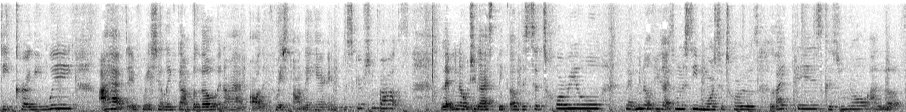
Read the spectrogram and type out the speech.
deep curly wig. I have the information linked down below and i'll have all the information on the hair in the description box. Let me know what you guys think of this tutorial. Let me know if you guys want to see more tutorials like this because you know i love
